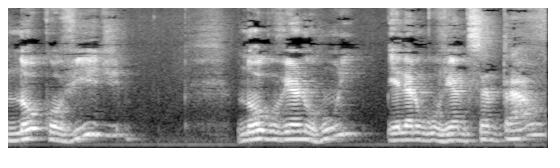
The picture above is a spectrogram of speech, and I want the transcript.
no Covid, no governo ruim, ele era um governo central,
